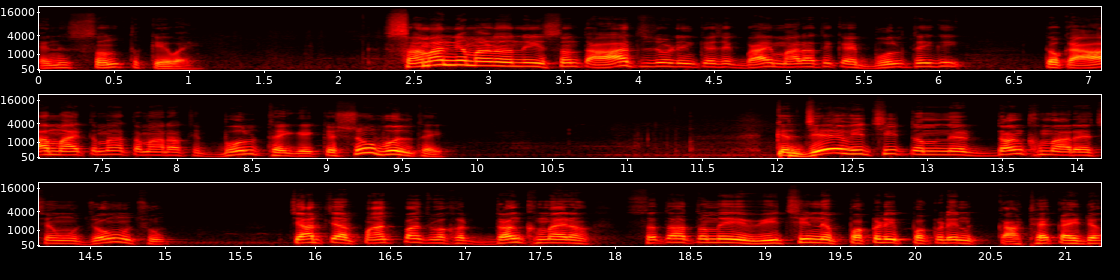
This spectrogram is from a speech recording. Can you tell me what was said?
એને સંત કહેવાય. સામાન્ય માણસને સંત હાથ જોડીને કહે છે કે, ભાઈ, મારાથી કાંઈ ભૂલ થઈ ગઈ? તો કે આ માતમાં તમારાથી ભૂલ થઈ ગઈ. કે, શું ભૂલ થઈ? કે, જે વીછી તમને ડંખ મારે છે, હું જોઉં છું ચાર ચાર પાંચ પાંચ વખત ડંખ માર્યા. છતાં તમે એ વીછીને પકડી પકડીને કાંઠે કાઢ્યો.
